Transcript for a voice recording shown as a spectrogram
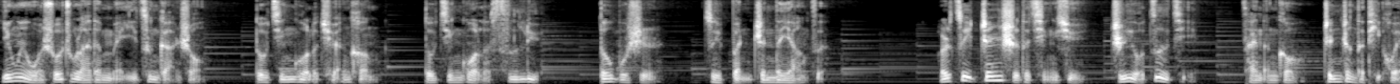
因为我说出来的每一寸感受，都经过了权衡，都经过了思虑，都不是最本真的样子。而最真实的情绪，只有自己才能够真正的体会。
